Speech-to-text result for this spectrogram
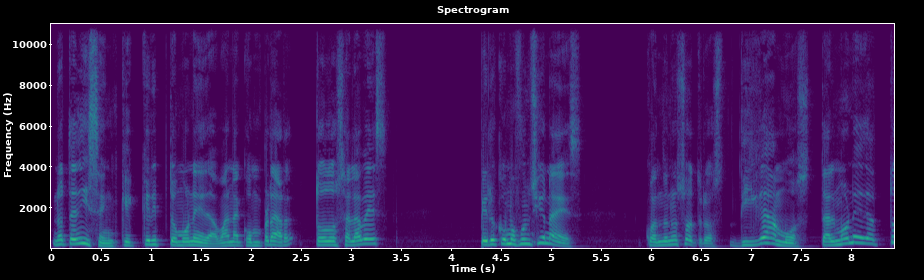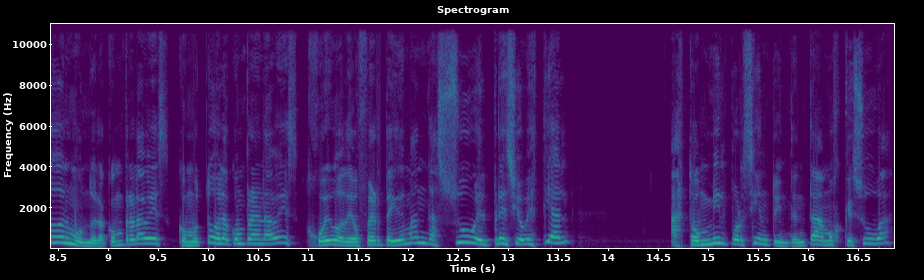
No te dicen qué criptomoneda van a comprar todos a la vez, pero cómo funciona es, cuando nosotros digamos tal moneda, todo el mundo la compra a la vez, como todos la compran a la vez, juego de oferta y demanda, sube el precio bestial, hasta un mil por ciento intentamos que suba,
